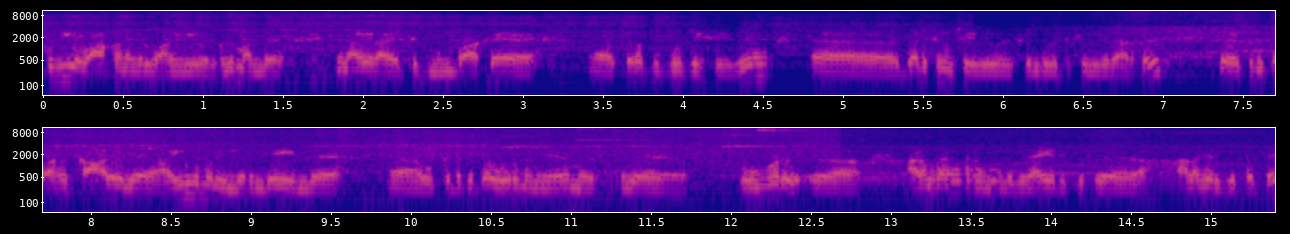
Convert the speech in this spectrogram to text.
புதிய வாகனங்கள் வாங்கியவர்களும் அந்த விநாயகர் ஆலயத்துக்கு முன்பாக சிறப்பு பூஜை செய்து அஹ், தரிசனம் செய்து சென்று விட்டு செல்கிறார்கள் குறிப்பாக காலையில ஐந்து மணியிலிருந்தே இந்த கிட்டத்தட்ட ஒரு மணி நேரம் இந்த ஒவ்வொரு அலங்காரம் விநாயகருக்கு அலங்கரிக்கப்பட்டு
